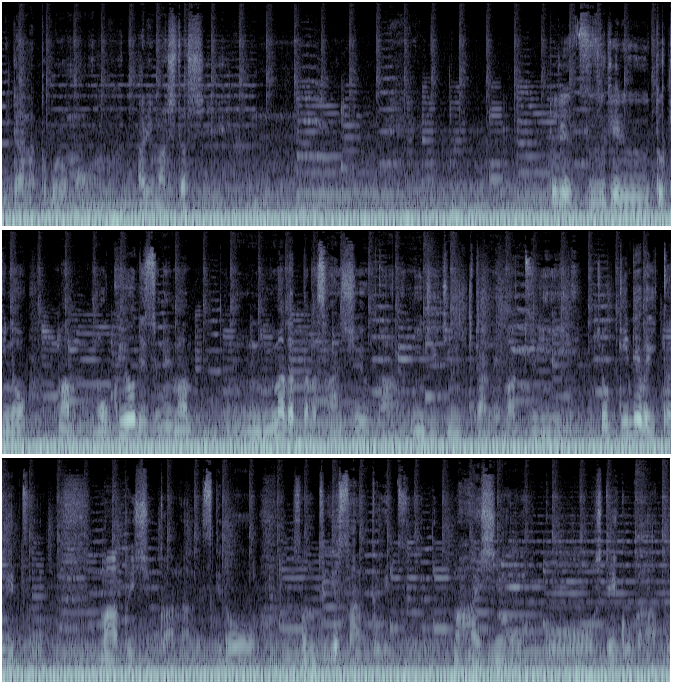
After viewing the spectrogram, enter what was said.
みたいなところもありましたし。とりあえず続ける時の、まあ、目標ですね、まあ、今だったら3週間21日来たんで、まあ、次直近では1ヶ月、まあ、あと1週間なんですけどその次は3ヶ月、まあ、配信をこうしていこうかなと、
